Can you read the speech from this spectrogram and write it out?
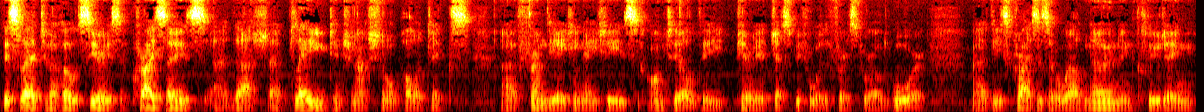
This led to a whole series of crises uh, that uh, plagued international politics uh, from the 1880s until the period just before the First World War. Uh, these crises are well known, including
